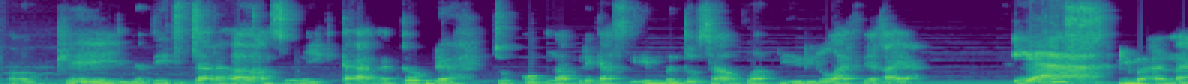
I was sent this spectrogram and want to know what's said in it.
Oke, berarti secara nggak langsung nih kak Keke udah cukup ngaplikasiin bentuk self love di real life ya kak ya? Iya. Terus gimana?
